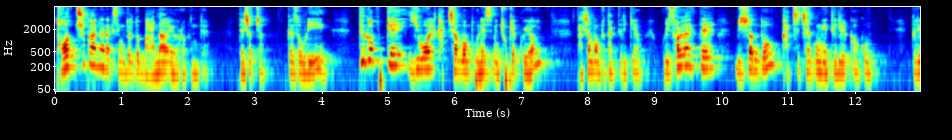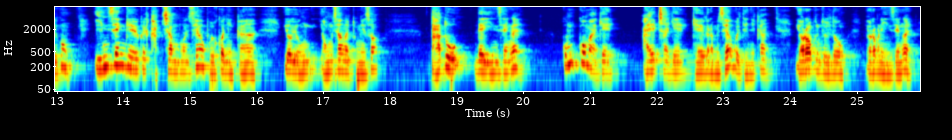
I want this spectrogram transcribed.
더 추가하는 학생들도 많아요, 여러분들. 되셨죠? 그래서 우리 뜨겁게 2월 같이 한번 보냈으면 좋겠고요. 다시 한번 부탁드릴게요. 우리 설날 때 미션도 같이 제공해 드릴 거고, 그리고 인생 계획을 같이 한번 세워 볼 거니까 이 영상을 통해서 나도 내 인생을 꼼꼼하게 알차게 계획을 한번 세워 볼 테니까 여러분들도 여러분의 인생을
